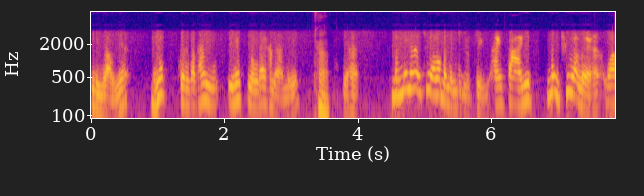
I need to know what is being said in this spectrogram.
สิ่งเหล่านี้ยุบจนกระทั่งเล็กลงได้ขนาดนี้ ครับนะฮะมันไม่น่าเชื่อว่ามันมีอยู่จริง ไอน์สไตน์นี่ไม่เชื่อเลยฮะ ว่า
